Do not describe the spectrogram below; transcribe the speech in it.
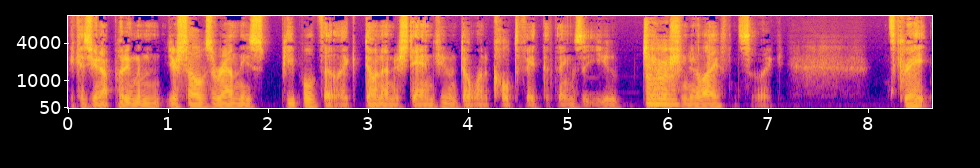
because you're not putting them yourselves around these people that like don't understand you and don't want to cultivate the things that you cherish mm-hmm. in your life. And so like, it's great.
